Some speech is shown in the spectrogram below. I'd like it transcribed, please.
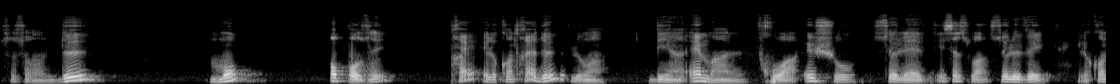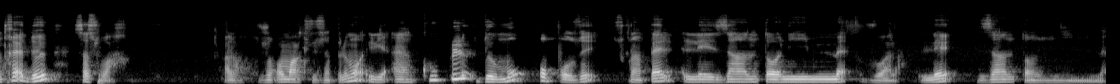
Ce sont deux mots opposés. Près et le contraire de loin. Bien et mal, froid et chaud, se lève et s'assoit, se lever. Et le contraire de s'asseoir. Alors, je remarque tout simplement, il y a un couple de mots opposés, ce qu'on appelle les antonymes. Voilà, les antonymes.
